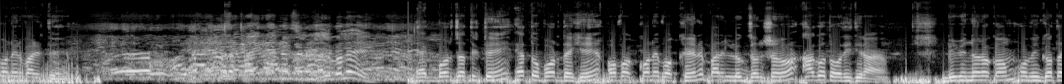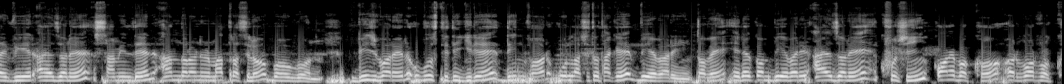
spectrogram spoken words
কনের বাড়িতে। এক বরযাত্রীতে এত বর দেখে অবাক কনে পক্ষের বাড়ির লোকজন সহ আগত অতিথিরা। বিভিন্ন রকম অভিজ্ঞতায় বিয়ের আয়োজনে সামিলদের আন্দোলনের মাত্রা ছিল বহুগুণ। বিশ বরের উপস্থিতি ঘিরে দিনভর উল্লাসিত থাকে বিয়ে বাড়ি তবে এরকম বিয়ে বাড়ির আয়োজনে খুশি কনে পক্ষ আর বরপক্ষ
